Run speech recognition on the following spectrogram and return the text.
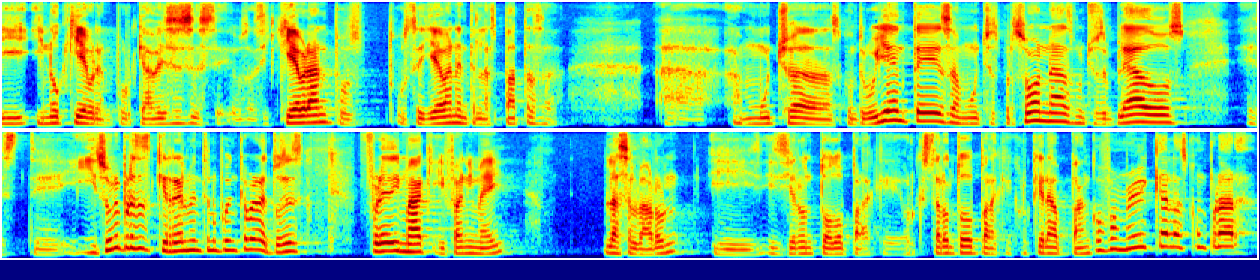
y, no quiebren, porque a veces, este, o sea, si quiebran, pues, pues, se llevan entre las patas a, a, a muchos contribuyentes, a muchas personas, muchos empleados, este, y son empresas que realmente no pueden quebrar. Entonces, Freddie Mac y Fannie Mae la salvaron y hicieron todo para que, orquestaron todo para que creo que era Bank of America las comprara.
